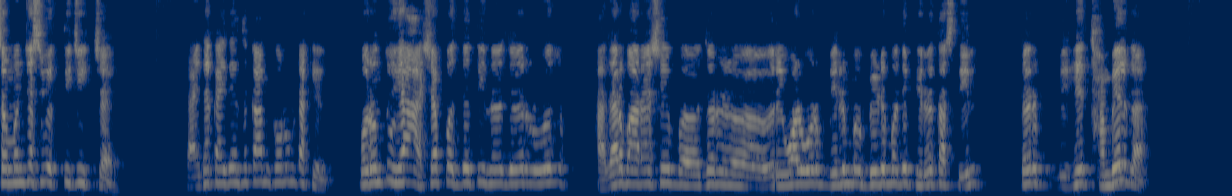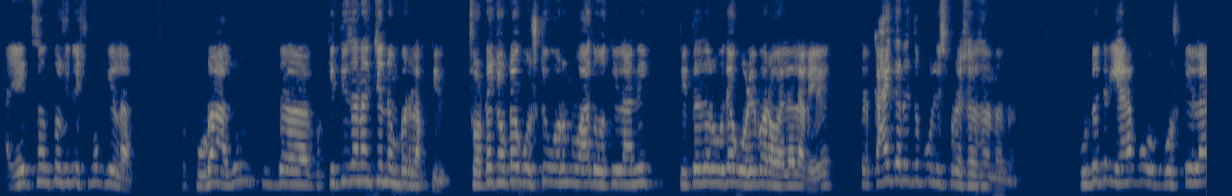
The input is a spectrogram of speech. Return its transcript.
समंजस व्यक्तीची इच्छा आहे. कायदा कायद्याचं काम करून टाकेल. परंतु ह्या अशा पद्धतीनं जर रोज हजार बाराशे जर रिव्हॉल्वर बीड बीडमध्ये फिरत असतील तर हे थांबेल का? एक संतोष देशमुख गेला. पुढे अजून किती जणांचे नंबर लागतील? छोट्या छोट्या गोष्टीवरून वाद होतील आणि तिथे जर उद्या गोळीबार व्हायला लागले तर काय करायचं पोलीस प्रशासनानं? कुठेतरी ह्या गोष्टीला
